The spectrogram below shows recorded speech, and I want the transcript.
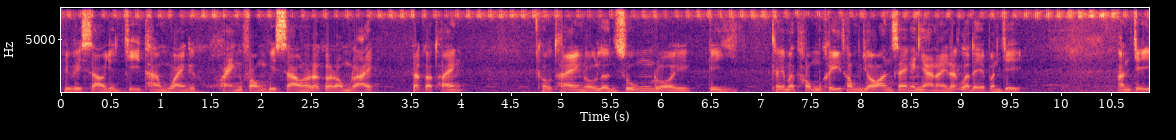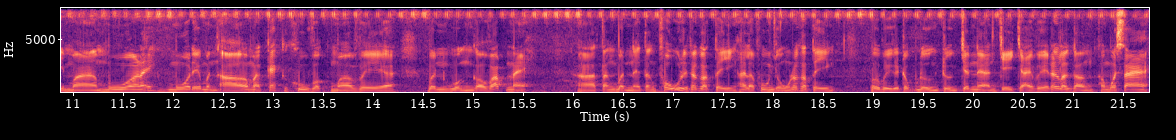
phía phía sau cho anh chị tham quan cái khoảng phòng phía sau nó rất là rộng rãi rất là thoáng. Cầu thang rồi lên xuống rồi cái cái mà thông khí thông gió ánh sáng cái nhà này rất là đẹp anh chị. Anh chị mà mua đấy mua để mình ở mà các cái khu vực mà về bên quận Gò Vấp này à, Tân Bình này Tân Phú thì rất là tiện hay là Phú Nhuận rất là tiện. Bởi vì cái trục đường Trường Chinh này anh chị chạy về rất là gần không có xa.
